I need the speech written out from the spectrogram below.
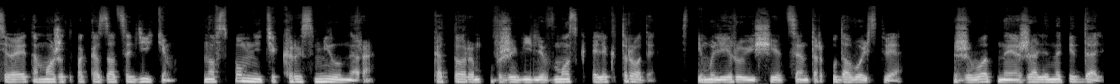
Все это может показаться диким, но вспомните крыс Милнера, которым вживили в мозг электроды, стимулирующие центр удовольствия. Животные жали на педаль,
